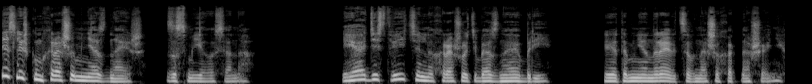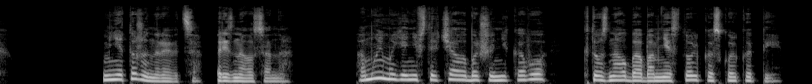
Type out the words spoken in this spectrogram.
Ты слишком хорошо меня знаешь, засмеялась она. Я действительно хорошо тебя знаю, Бри, и это мне нравится в наших отношениях. «Мне тоже нравится», — призналась она. «По-моему, я не встречала больше никого, кто знал бы обо мне столько, сколько ты.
